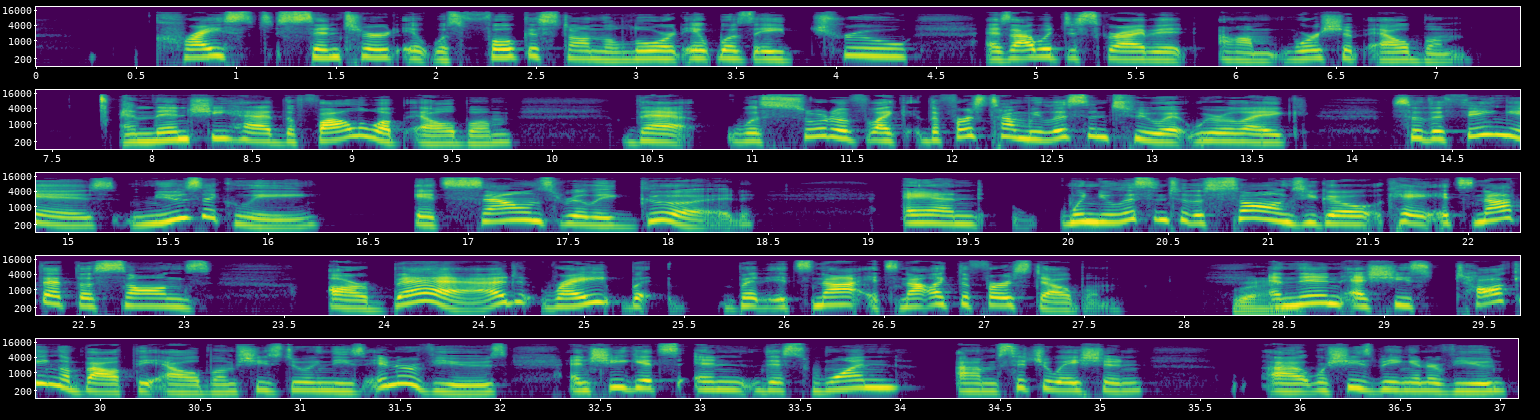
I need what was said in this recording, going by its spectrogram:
Christ centered. It was focused on the Lord. It was a true, as I would describe it, um, worship album. And then she had the follow up album that was sort of like the first time we listened to it, we were like, so the thing is, musically, it sounds really good. And when you listen to the songs, you go, okay, it's not that the songs are bad, right? But but it's not it's not like the first album. Right. And then as she's talking about the album, she's doing these interviews and she gets in this one um, situation uh, where she's being interviewed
